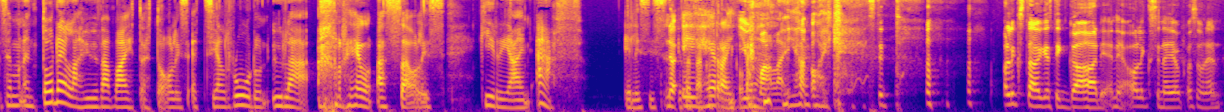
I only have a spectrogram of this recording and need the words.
semmoinen todella hyvä vaihtoehto olisi, että siellä ruudun yläreunassa olisi kirjain F. Eli siis no ei herra Jumala ihan oikeasti. oliko tämä oikeasti Guardian ja oliko siinä joku semmoinen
